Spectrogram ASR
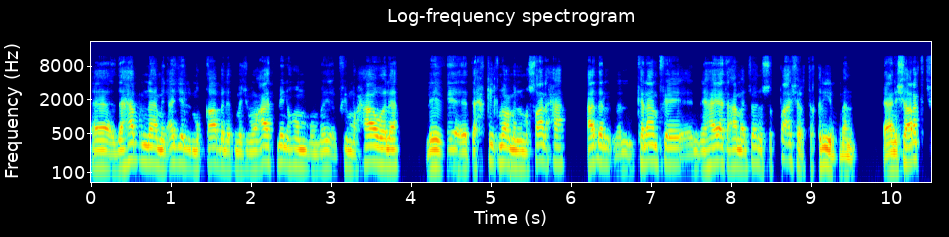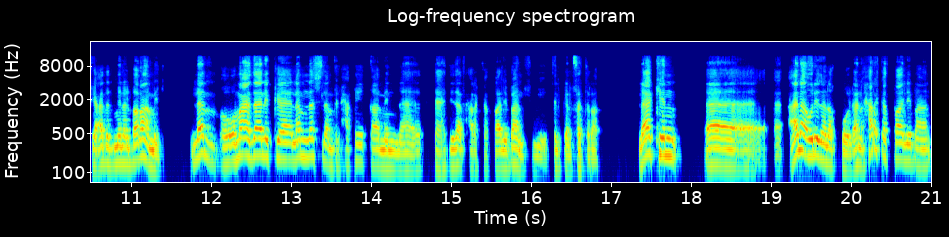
آه، ذهبنا من أجل مقابلة مجموعات منهم في محاولة لتحقيق نوع من المصالحة. هذا الكلام في نهايات عام 2016 تقريبا. يعني شاركت في عدد من البرامج. لم ومع ذلك لم نسلم في الحقيقة من تهديدات حركة طالبان في تلك الفترة. لكن آه، أنا أريد أن أقول أن حركة طالبان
